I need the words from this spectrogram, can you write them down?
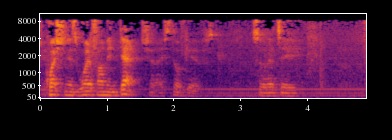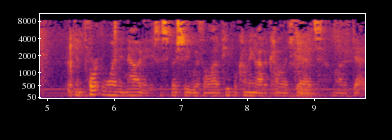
The question is, what if I'm in debt? Should I still give? So that's a important one in nowadays, especially with a lot of people coming out of college debt, a lot of debt,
